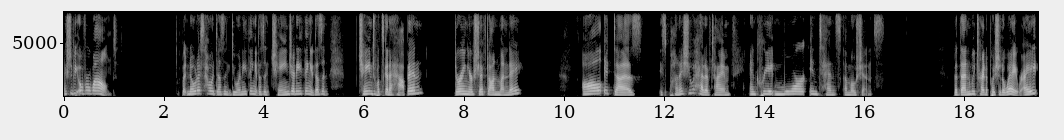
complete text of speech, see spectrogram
I should be overwhelmed. But notice how it doesn't do anything. It doesn't change anything. It doesn't change what's going to happen during your shift on Monday. All it does is punish you ahead of time and create more intense emotions. But then we try to push it away, right?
